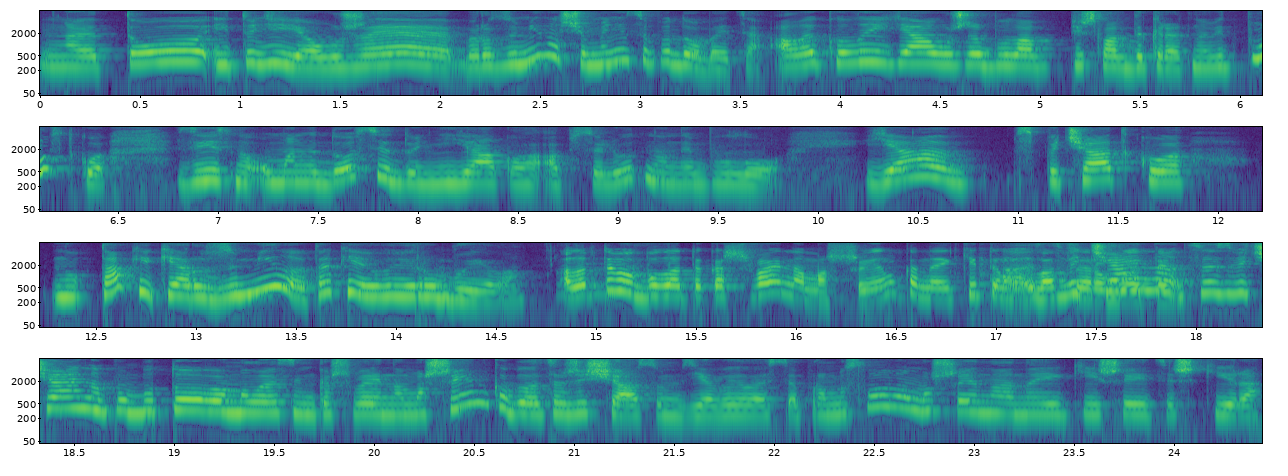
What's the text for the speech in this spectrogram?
Е, То і тоді я вже розуміла, що мені це подобається. Але коли я вже була пішла в декретну відпустку, звісно, у мене досвіду ніякого абсолютно не було. Я спочатку. Ну, так як я розуміла, так я його і робила. Але в тебе була така швейна машинка, на якій ти могла це Звичайно, робити. це звичайно побутова малесенька швейна машинка була. Це вже з часом з'явилася промислова машина, на якій шиється шкіра.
